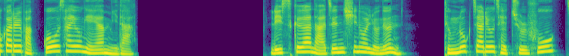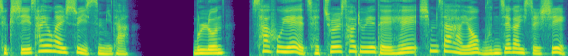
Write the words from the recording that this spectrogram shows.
허가를 받고 사용해야 합니다. 리스크가 낮은 신원료는 등록 자료 제출 후 즉시 사용할 수 있습니다. 물론 사후에 제출 서류에 대해 심사하여 문제가 있을 시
